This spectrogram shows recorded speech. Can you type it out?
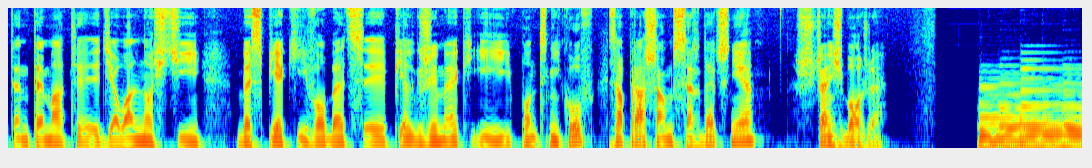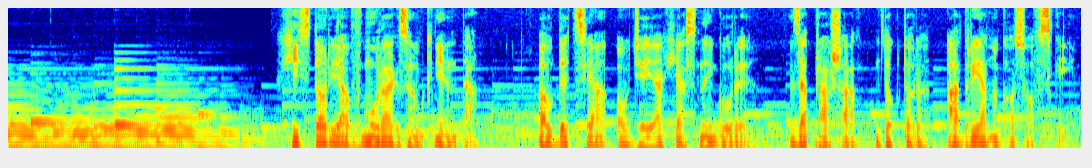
ten temat działalności bezpieki wobec pielgrzymek i pątników. Zapraszam serdecznie. Szczęść Boże. Historia w murach zamknięta. Audycja o dziejach Jasnej Góry. Zaprasza dr Adrian Kosowski.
